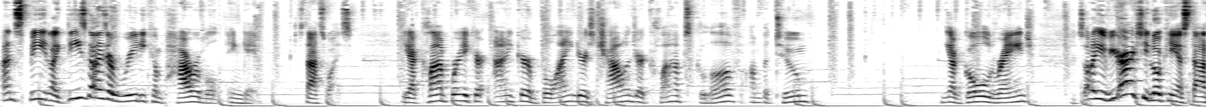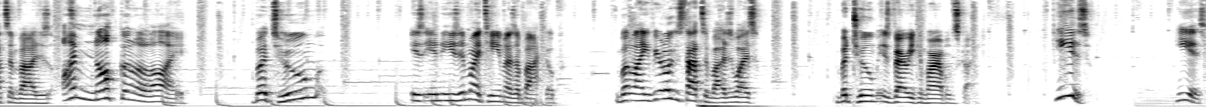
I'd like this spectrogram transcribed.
and speed. Like these guys are really comparable in game stats wise. You got clamp breaker, anchor, blinders, challenger, clamps, glove on Batum. You got gold range. So like if you're actually looking at stats and badges, I'm not gonna lie, Batum is in he's in my team as a backup. But like if you're looking stats and badges wise, Batum is very comparable to Sky. He is. He is.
